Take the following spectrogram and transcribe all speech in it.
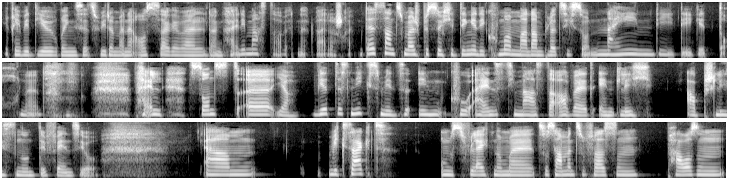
Ich revidiere übrigens jetzt wieder meine Aussage, weil dann kann ich die Masterarbeit nicht weiterschreiben. Das sind zum Beispiel solche Dinge, die kommen mir dann plötzlich so, nein, die Idee geht doch nicht. weil sonst äh, ja, wird es nichts mit im Q1 die Masterarbeit endlich abschließen und Defensio. Ähm, wie gesagt, um es vielleicht nochmal zusammenzufassen, Pausen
